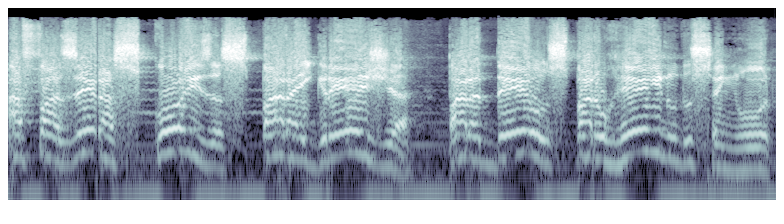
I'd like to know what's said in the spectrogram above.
a fazer as coisas para a igreja? para Deus, para o reino do Senhor.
